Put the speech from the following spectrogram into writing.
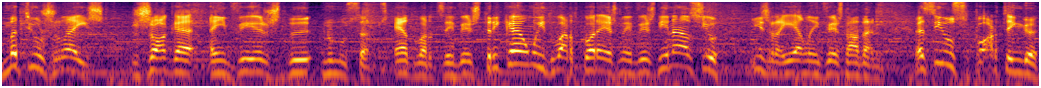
Mateus Reis joga em vez de Nuno Santos. Edwards em vez de Trincão, Eduardo Quaresma em vez de Inácio, Israel em vez de Adam. Assim o Sporting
